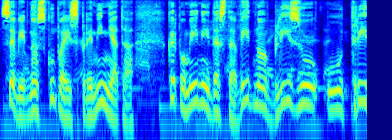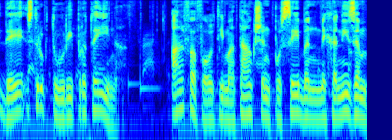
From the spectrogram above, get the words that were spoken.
se vedno skupaj spreminjata, kar pomeni, da sta vedno blizu v 3D strukturi proteina. AlphaFold ima takšen poseben mehanizem,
